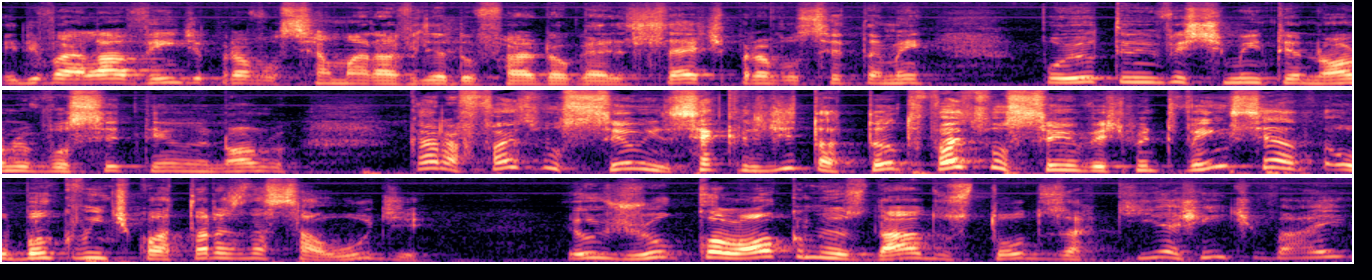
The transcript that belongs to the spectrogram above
ele vai lá, vende para você a maravilha do Fire do HL7, para você também. Pô, eu tenho um investimento enorme, você tem um enorme. Cara, faz você, você acredita tanto, faz você o investimento, vence o banco 24 horas da saúde. Eu ju- coloco meus dados todos aqui, a gente vai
